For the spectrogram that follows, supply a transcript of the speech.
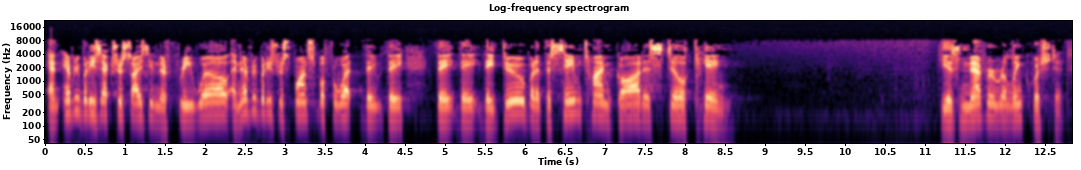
and everybody's exercising their free will, and everybody's responsible for what they they they they they do, but at the same time, God is still king. He has never relinquished it,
